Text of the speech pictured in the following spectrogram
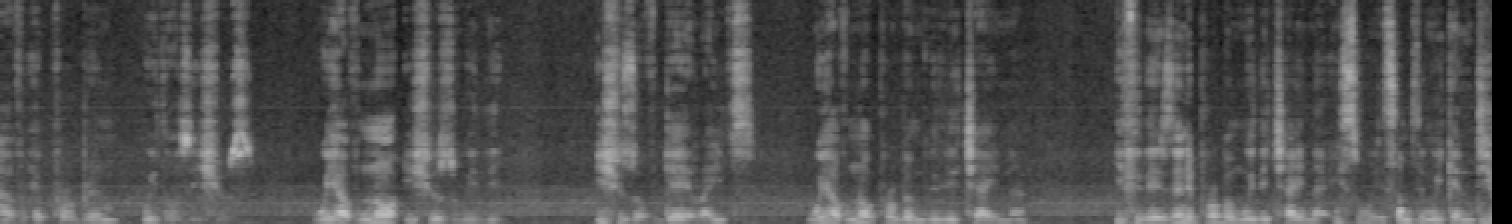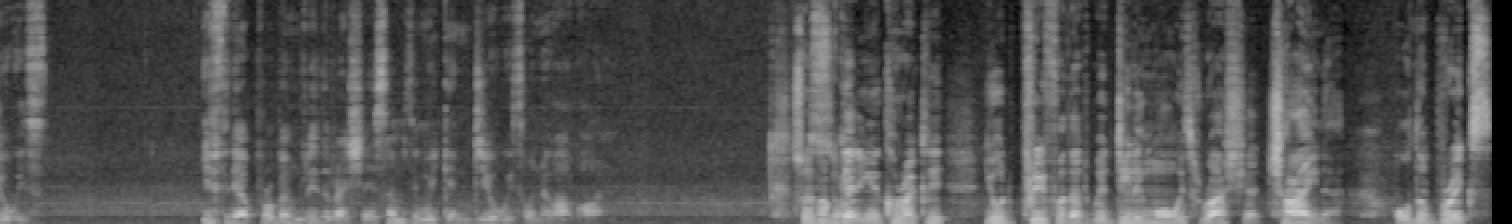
have a problem with those issues. We have no issues with the issues of gay rights. We have no problem with China. If there is any problem with China, it's, it's something we can deal with. If there are problems with Russia, it's something we can deal with on our own. So, if I'm getting you correctly, you would prefer that we're dealing more with Russia, China, or the BRICS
